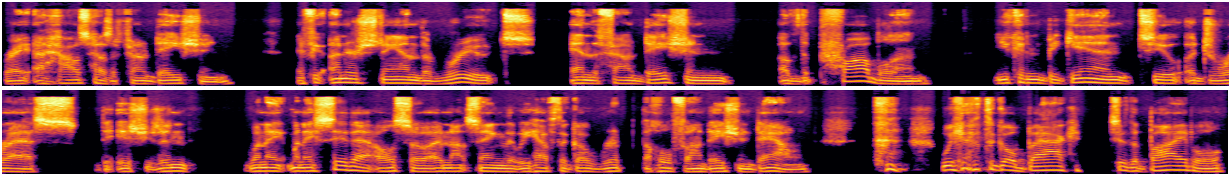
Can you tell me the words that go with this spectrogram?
right? A house has a foundation. If you understand the root and the foundation of the problem, you can begin to address the issues. And when I when I say that also, I'm not saying that we have to go rip the whole foundation down. we have to go back to the Bible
